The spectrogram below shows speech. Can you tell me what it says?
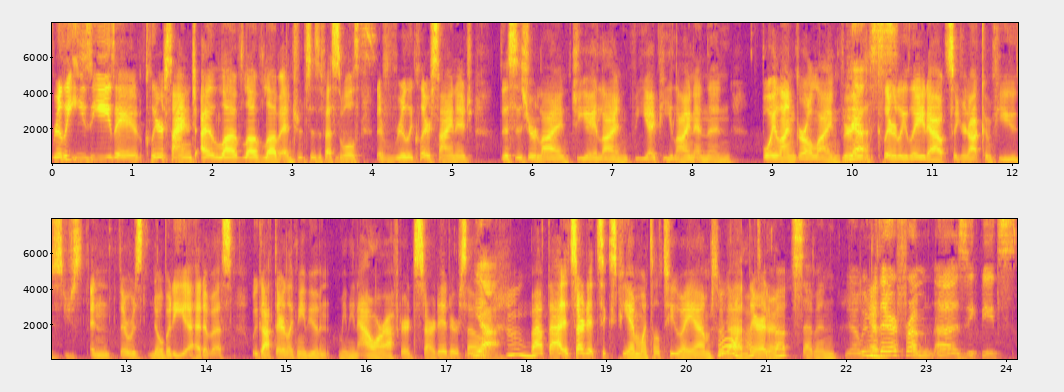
really easy. They had clear signage. I love, love, love entrances to festivals. They have really clear signage. This is your line, GA line, VIP line, and then boy line, girl line, very Yes. clearly laid out, so you're not confused. You just and there was nobody ahead of us. We got there like maybe an- maybe an hour after it started or so Yeah. Oh. about that. It started at 6 p.m. went till 2 a.m. So we Oh, got that's there at about 7. Yeah, we Yeah. were there from uh, Zeke Beats.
